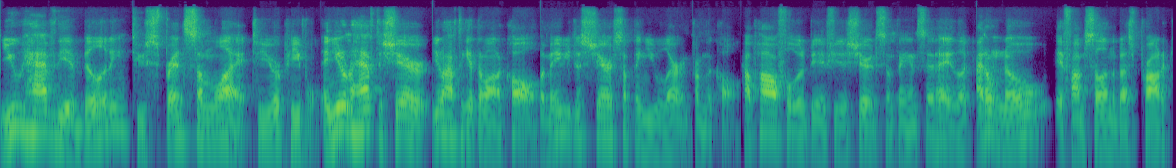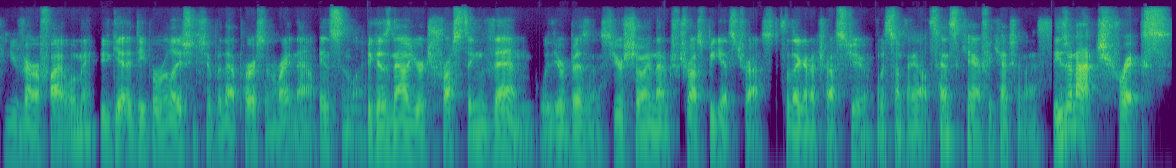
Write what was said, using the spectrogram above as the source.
You have the ability to spread some light to your people. And you don't have to share, you don't have to get them on a call, but maybe just share something you learned from the call. How powerful would it be if you just shared something and said, Hey, look, I don't know if I'm selling the best product. Can you verify it with me? You'd get a deeper relationship with that person right now, instantly, because now you're trusting them with your business. You're showing them trust begets trust. So they're going to trust you with something else. Hence, care if you're catching this. These are not tricks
